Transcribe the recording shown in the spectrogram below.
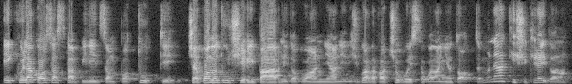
e quella cosa stabilizza un po' tutti, cioè quando tu ci riparli dopo anni e anni e dici guarda faccio questo, guadagno tot, ma neanche ci credono,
